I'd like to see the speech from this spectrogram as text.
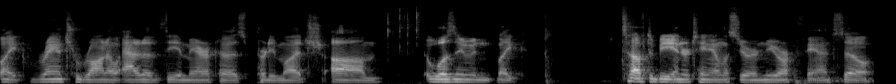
like ran Toronto out of the Americas pretty much. Um, it wasn't even like tough to be entertaining unless you're a New York fan. So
